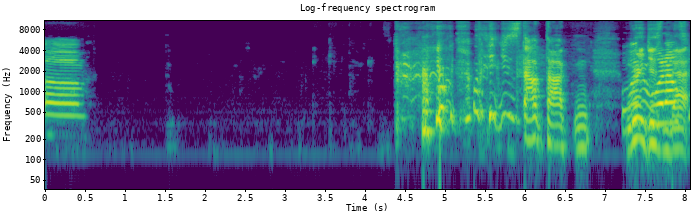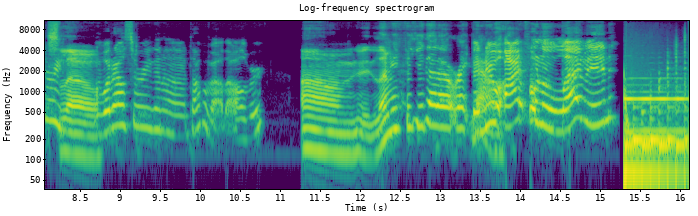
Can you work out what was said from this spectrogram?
um. You stop talking What, we're just what that else are we, slow What else are we gonna talk about, Oliver? um let me figure that out right The now The new iPhone 11.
